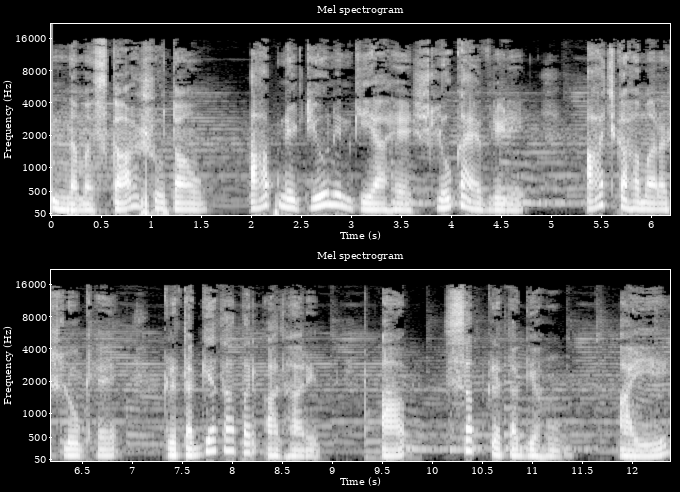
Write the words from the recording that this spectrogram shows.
नमस्कार श्रोताओं, आपने ट्यून इन किया है श्लोका एवरीडे। आज का हमारा श्लोक है कृतज्ञता पर आधारित। आप सब कृतज्ञ हों। आइए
